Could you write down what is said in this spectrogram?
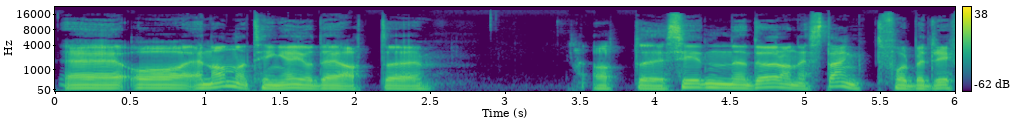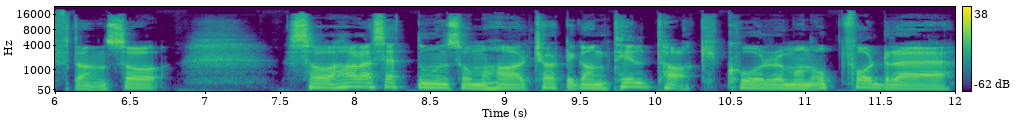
Og en annen ting er jo det at, at siden dørene er stengt for bedriftene, så så har jeg sett noen som har kjørt i gang tiltak hvor man oppfordrer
